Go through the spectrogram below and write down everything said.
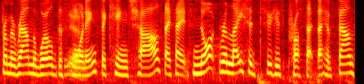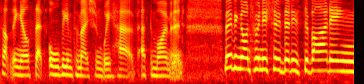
from around the world this yeah. morning for King Charles. They say it's not related to his prostate. They have found something else. That's all the information we have at the moment. Yeah. Moving on to an issue that is dividing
